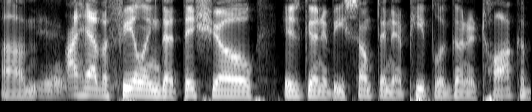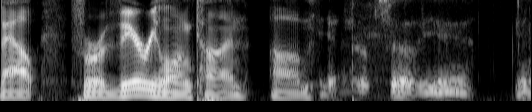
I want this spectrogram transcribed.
Um, yeah. I have a feeling that this show is going to be something that people are going to talk about for a very long time. Um, yeah, I hope so. Yeah. yeah.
